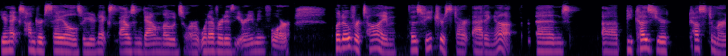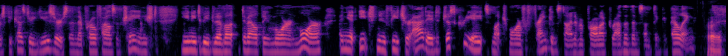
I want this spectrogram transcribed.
your next hundred sales or your next thousand downloads or whatever it is that you're aiming for. But over time, those features start adding up. And uh, because you're customers, because your users and their profiles have changed, you need to be developing more and more. And yet each new feature added just creates much more of a Frankenstein of a product rather than something compelling. Right.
